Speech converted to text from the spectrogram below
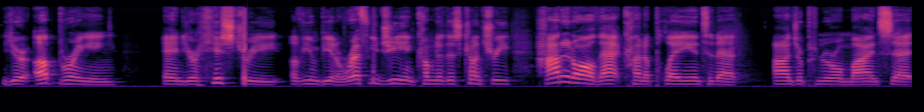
your upbringing and your history of even being a refugee and come to this country, how did all that kind of play into that entrepreneurial mindset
